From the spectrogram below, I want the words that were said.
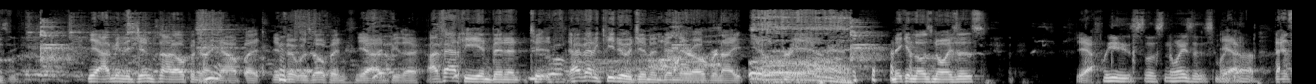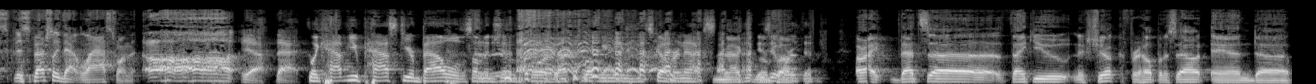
easy. yeah, I mean the gym's not open right now, but if it was open, yeah, I'd be there. I've had a key and been in, to, I've had a key to a gym and been there overnight, you know, 3 a.m. making those noises. Yeah, Please, those noises. My yeah, God. That's, especially that last one. Ah, yeah, that. Like, have you passed your bowels on the gym floor? That's what we need to discover next. Maximum Is it pump. worth it? All right, that's uh thank you, Nick Shook, for helping us out, and uh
